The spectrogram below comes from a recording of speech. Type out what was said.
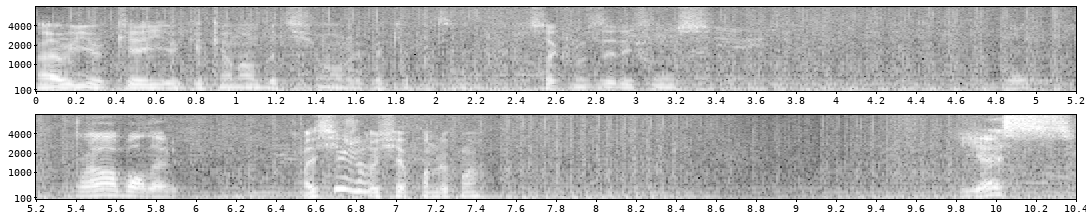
Ah oui, ok, il y avait quelqu'un dans le bâtiment, j'avais pas capté. C'est pour ça que je me faisais des fonces. Oh bordel. Ah si, j'ai réussi à prendre le point. Yes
